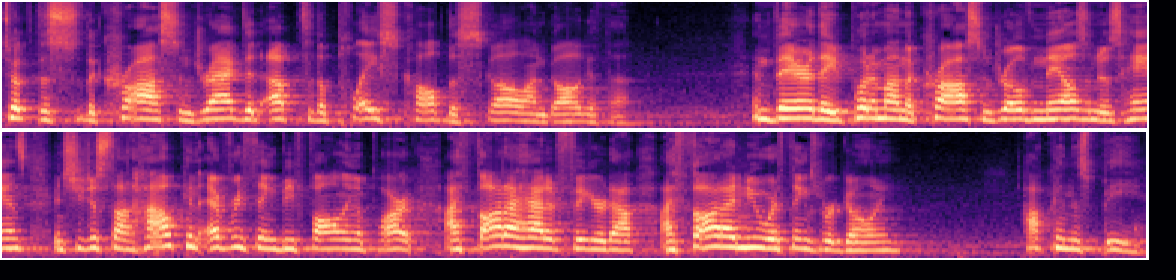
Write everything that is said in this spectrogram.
took the, the cross and dragged it up to the place called the skull on Golgotha. And there they put him on the cross and drove nails into his hands. And she just thought, how can everything be falling apart? I thought I had it figured out. I thought I knew where things were going. How can this be?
